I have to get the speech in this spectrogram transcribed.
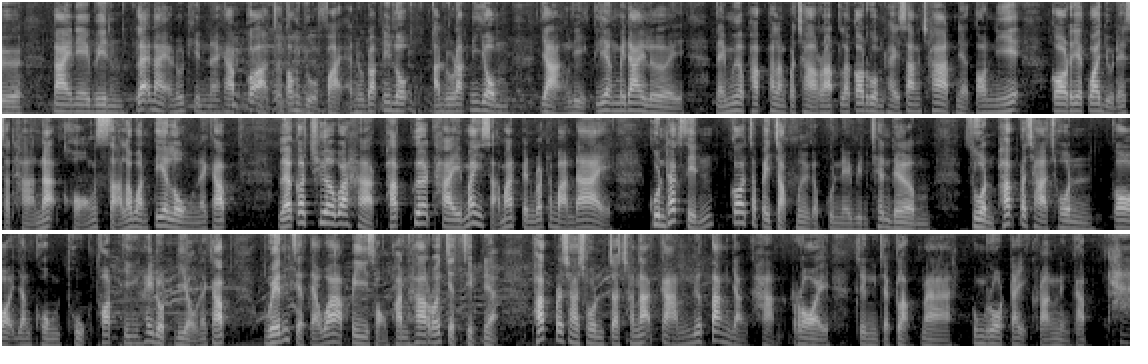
นายเนวินและนายอนุทินนะครับก็อาจจะต้องอยู่ฝ่ายอนุรักษ์นิยมอนุรักษ์นิยมอย่างหลีกเลี่ยงไม่ได้เลย ในเมื่อพรรคพลังประชารัฐ แล้วก็รวมไทยสร้างชาติเนี่ยตอนนี้ก็เรียกว่าอยู่ในสถานะของสารวันเตี้ยลงนะครับแล้วก็เชื่อว่าหากพักเพื่อไทยไม่สามารถเป็นรัฐบาลได้ คุณทักษิณก็จะไปจับมือกับคุณเนวินเช่นเดิม ส่วนพักประชาชนก็ยังคงถูกทอดทิ้งให้โดดเดี่ยวนะครับ เว้นเสียแต่ว่าปี 2570 เนี่ยพักประชาชนจะชนะการเลือกตั้งอย่างขาดรอย จึงจะกลับมารุ่งโรจน์ได้อีกครั้งหนึ่งครับค่ะ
